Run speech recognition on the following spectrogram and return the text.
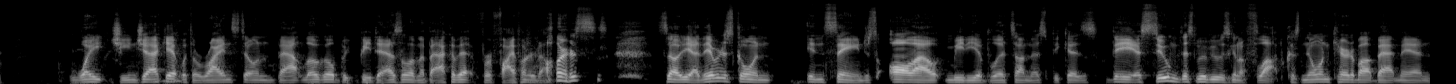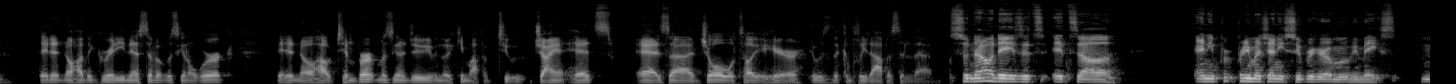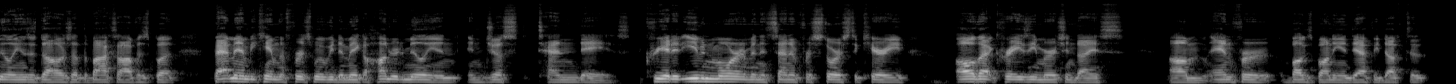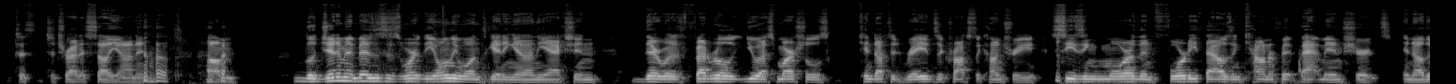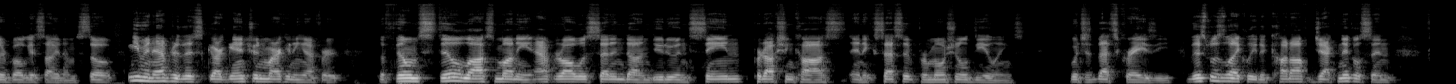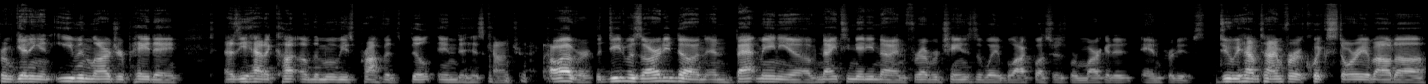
white jean jacket with a rhinestone bat logo be- bedazzled on the back of it for $500 so yeah they were just going insane just all out media blitz on this because they assumed this movie was going to flop because no one cared about batman. They didn't know how the grittiness of it was going to work. They didn't know how tim burton was going to do even though he came off of two giant hits. As uh, joel will tell you here it was the complete opposite of that. So nowadays, it's it's uh any pretty much any superhero movie makes millions of dollars at the box office, but Batman became the first movie to make a hundred million in just ten days. Created even more of an incentive for stores to carry all that crazy merchandise, um, and for Bugs Bunny and Daffy Duck to to, to try to sell you on it. Um, legitimate businesses weren't the only ones getting in on the action. There was federal U.S. Marshals conducted raids across the country, seizing more than 40,000 counterfeit Batman shirts and other bogus items. So, even after this gargantuan marketing effort, the film still lost money after all was said and done due to insane production costs and excessive promotional dealings, which is that's crazy. This was likely to cut off Jack Nicholson from getting an even larger payday as he had a cut of the movie's profits built into his contract. However, the deed was already done, and Batmania of 1989 forever changed the way blockbusters were marketed and produced. Do we have time for a quick story about uh,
